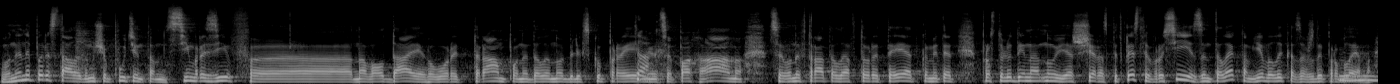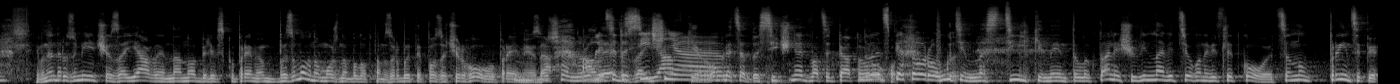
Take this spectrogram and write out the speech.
вони не перестали, тому що Путін там сім разів е, на Валдаї говорить Трампу, не дали Нобелівську премію. Так. Це погано. Це вони втратили авторитет, комітет. Просто людина, ну я ще раз підкреслю, в Росії з інтелектом є велика завжди проблема. І вони не розуміють, що заяви на Нобелівську премію безумовно можна було б там зробити позачергову премію. Ну, звичайно, да? робляться Але до січня- заявки робляться до січня 25-го року. 25-го року. Путін настільки неінтелектуальний, що він навіть цього не відслідковує. Це ну, в принципі,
